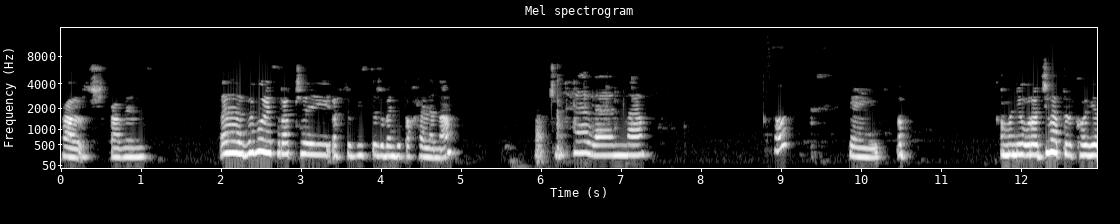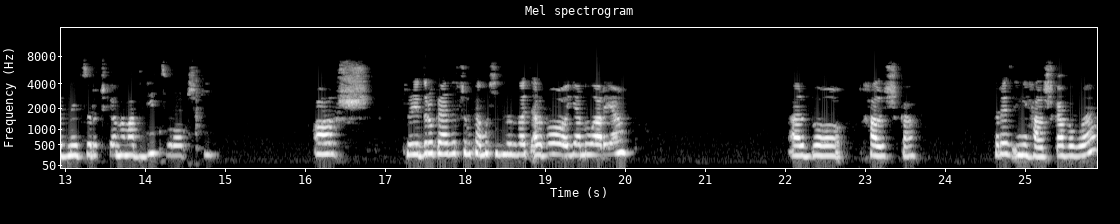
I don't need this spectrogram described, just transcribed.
Halszka, więc e, wybór jest raczej oczywisty, że będzie to Helena. Patrzmy, Helena. Okej. Ona nie urodziła tylko jednej córeczki, ona ma dwie córeczki. Oż. Czyli druga dziewczynka musi się nazywać albo Januaria, albo Halszka. Co jest imię Halszka w ogóle?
